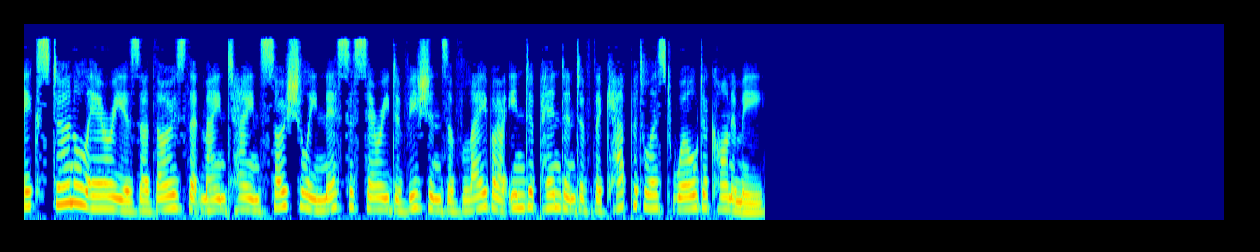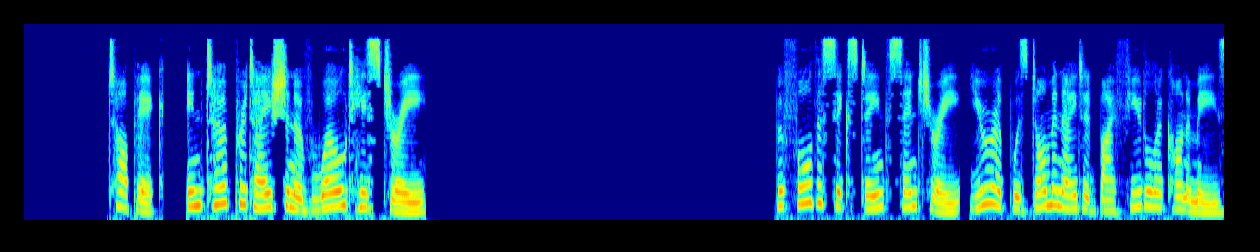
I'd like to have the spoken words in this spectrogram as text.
External areas are those that maintain socially necessary divisions of labor independent of the capitalist world economy. Topic: Interpretation of world history. Before the 16th century, Europe was dominated by feudal economies.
